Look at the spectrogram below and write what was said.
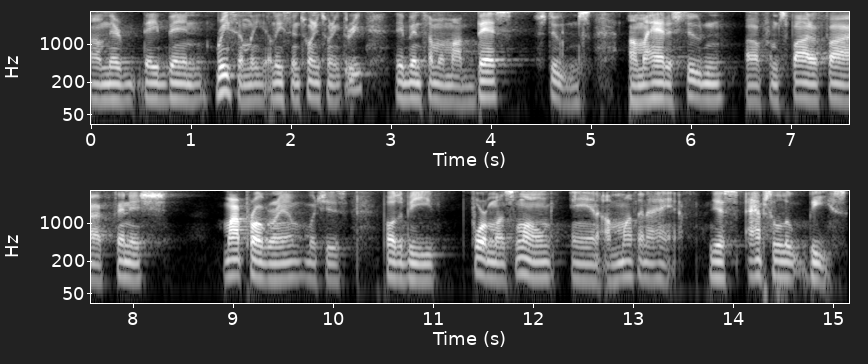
Um, they're, they've been recently, at least in 2023, they've been some of my best students. Um, I had a student uh, from Spotify finish my program, which is supposed to be four months long and a month and a half. Just absolute beast.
